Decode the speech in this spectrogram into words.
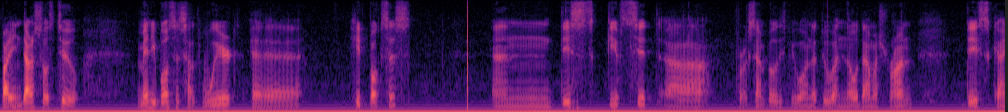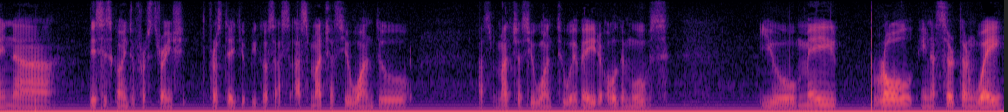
But in Dark Souls 2 many bosses have weird uh, hitboxes. And this gives it uh, for example if you want to do a no damage run this kind of this is going to frustrate frustrate you because as, as much as you want to as much as you want to evade all the moves you may roll in a certain way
